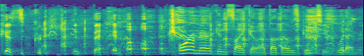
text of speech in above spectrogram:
Because Christian Bale. Or American Psycho. I thought that was good too. Whatever.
